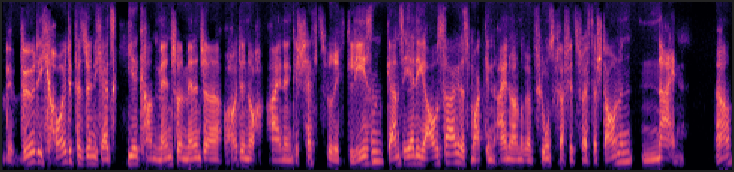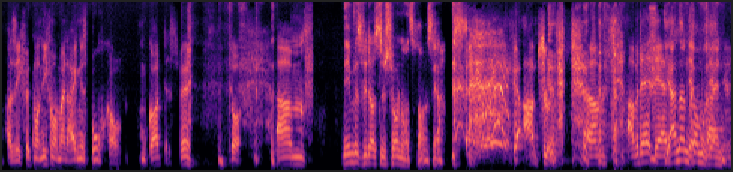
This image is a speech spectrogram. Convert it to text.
würde ich heute persönlich als Key Account Manager und Manager heute noch einen Geschäftsbericht lesen? Ganz ehrliche Aussage, das mag den einen oder anderen Führungskraft jetzt vielleicht erstaunen. Nein. Ja, also ich würde noch nicht mal mein eigenes Buch kaufen, um Gottes Willen. So, ähm, Nehmen wir es wieder aus den Shownotes raus, ja. ja absolut. ähm, aber der, der, die anderen der, kommen rein.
